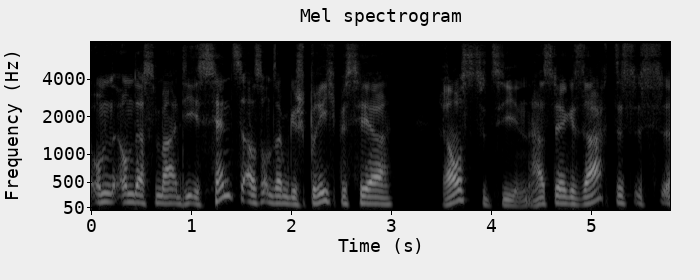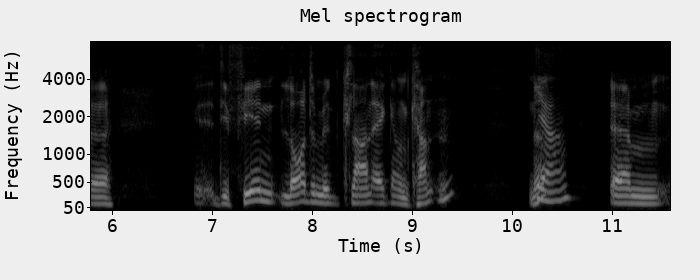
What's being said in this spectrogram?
um, um das mal die Essenz aus unserem Gespräch bisher rauszuziehen, hast du ja gesagt, das ist äh, die fehlen Leute mit klaren Ecken und Kanten. Ne? Ja. Ähm,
